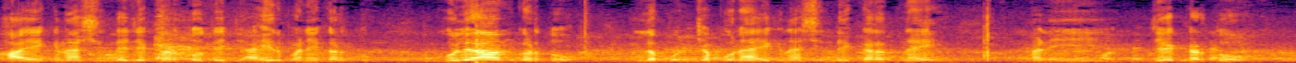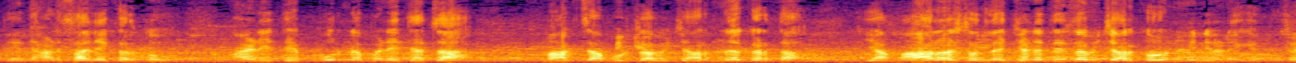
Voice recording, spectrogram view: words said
हा एकनाथ शिंदे जे करतो ते जाहीरपणे करतो. खुलेआम करतो. लपून छपून हा एकनाथ शिंदे करत नाही. आणि जे करतो ते धाडसाने करतो. आणि ते पूर्णपणे त्याचा मागचा पुढचा विचार न करता या महाराष्ट्रातल्या जनतेचा विचार करून मी निर्णय घेतो.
